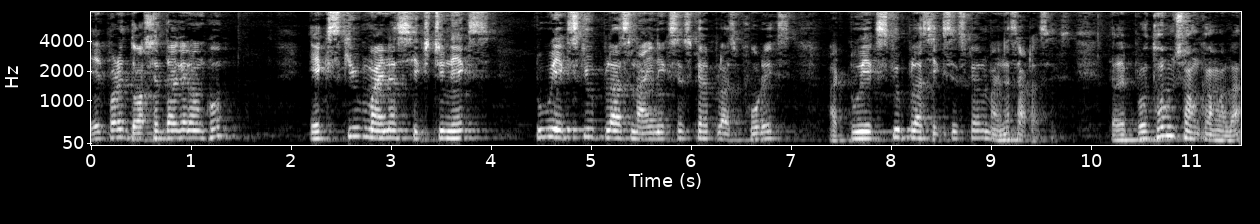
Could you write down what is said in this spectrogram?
এরপরে দশের দাগের অঙ্ক X cube minus sixteen X two X cube plus nine X square plus four X আর two X cube plus X square minus আঠাশ এক্স তাহলে প্রথম সংখ্যামালা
